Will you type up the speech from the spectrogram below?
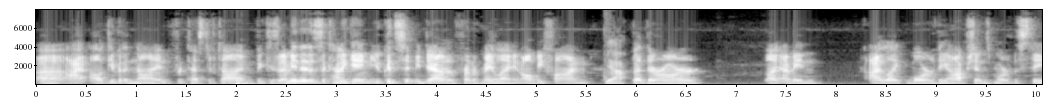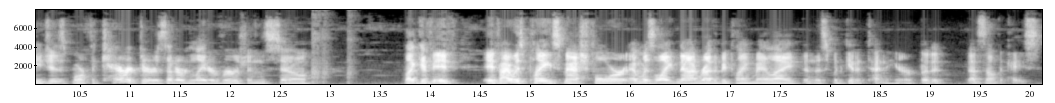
Uh, I, I'll give it a nine for test of time because I mean it is the kind of game you could sit me down in front of melee and I'll be fine. yeah. But there are, like, I mean, I like more of the options, more of the stages, more of the characters that are in later versions. So, like, if if if I was playing Smash Four and was like, no, I'd rather be playing melee, then this would get a ten here. But it, that's not the case.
